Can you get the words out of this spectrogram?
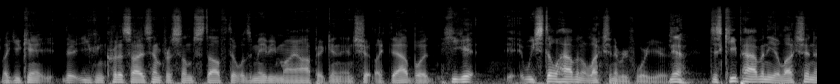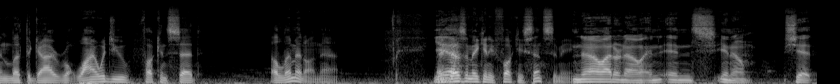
Like you can't you can criticize him for some stuff that was maybe myopic and, and shit like that, but he get we still have an election every four years. Yeah. just keep having the election and let the guy. Why would you fucking set a limit on that? Yeah. It doesn't make any fucking sense to me. No, I don't know. And and you know, shit.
